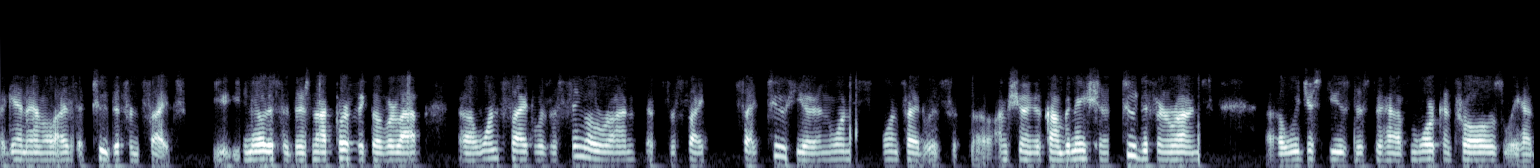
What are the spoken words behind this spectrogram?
again analyzed at two different sites. You, you notice that there's not perfect overlap. Uh, one site was a single run, that's the site site two here, and one one site was uh, I'm showing a combination of two different runs. Uh, we just used this to have more controls. We had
